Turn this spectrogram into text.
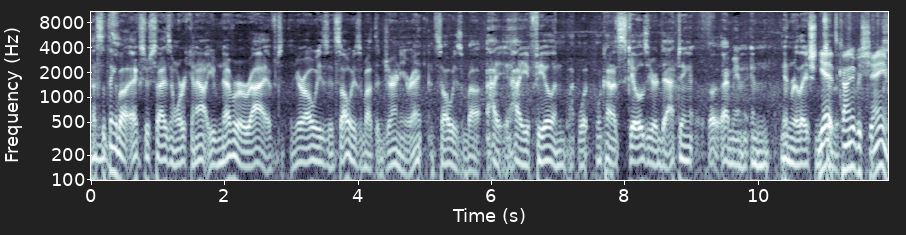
that's the thing about exercise and working out. You've never arrived. You're always it's always about the journey, right? It's always about how how you feel and what what kind of skills you're adapting. uh, I mean, in in relation Yeah, it's the- kind of a shame.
